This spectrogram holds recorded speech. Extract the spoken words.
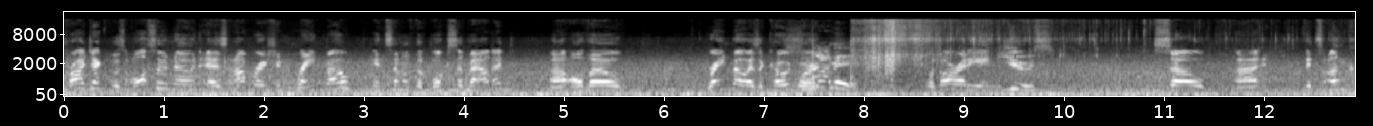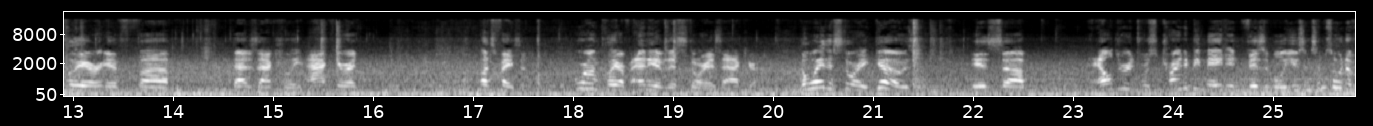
project was also known as Operation Rainbow in some of the books about it, uh, although Rainbow as a code word Tsunami! was already in use, so uh, it's unclear if uh, that is actually accurate. Let's face it, we're unclear if any of this story is accurate. The way the story goes is uh, Eldridge was trying to be made invisible using some sort of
